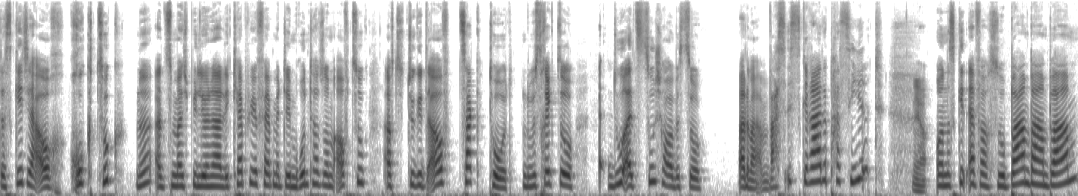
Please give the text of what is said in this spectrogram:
das geht ja auch ruckzuck, ne? Also zum Beispiel Leonardo DiCaprio fährt mit dem runter so im Aufzug, Aufzug geht auf, zack, tot. Und du bist direkt so, äh, du als Zuschauer bist so, warte mal, was ist gerade passiert? Ja. Und es geht einfach so bam, bam, bam.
